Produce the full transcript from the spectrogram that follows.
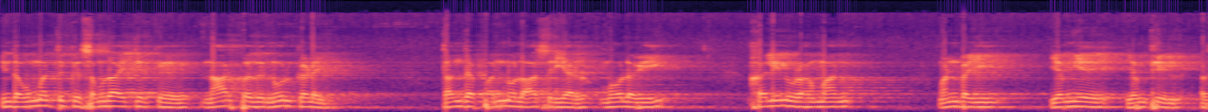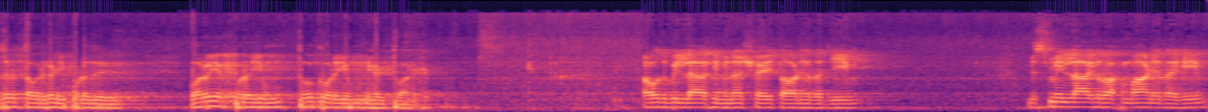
இந்த உம்மத்துக்கு சமுதாயத்திற்கு நாற்பது நூற்களை தந்த பன்னுல் ஆசிரியர் மௌலவி ஹலீல் ரஹ்மான் மண்பை எம்ஏ எம்ஃபில் அசரத் அவர்கள் இப்பொழுது வரவேற்புரையும் தோக்குரையும் நிகழ்த்துவார்கள். அவுது பில்லாஹி மினஷைத்தானி ரஜீம். பிஸ்மில்லாஹி ரஹ்மான் ரஹீம்.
